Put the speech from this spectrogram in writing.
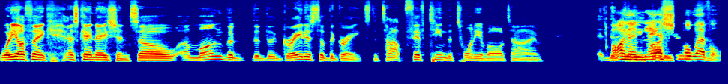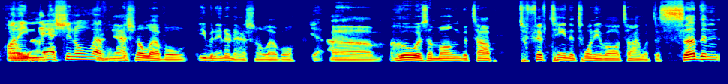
What do y'all think, SK Nation? So, among the, the the greatest of the greats, the top fifteen to twenty of all time, eh, on a anybody- national level, on Oh, a wow. national on a level. national level, even international level, Yeah. um, who was among the top fifteen to twenty of all time with the Southern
